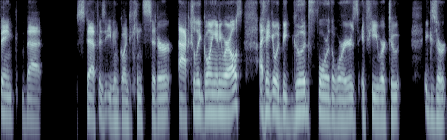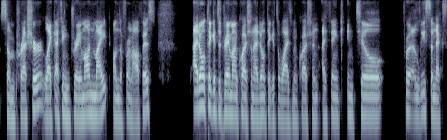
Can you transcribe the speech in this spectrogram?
think that Steph is even going to consider actually going anywhere else. I think it would be good for the Warriors if he were to exert some pressure, like I think Draymond might on the front office. I don't think it's a Draymond question. I don't think it's a Wiseman question. I think until for at least the next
